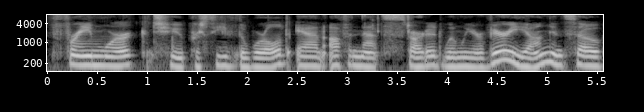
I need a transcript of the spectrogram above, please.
framework to perceive the world, and often that's started when we are very young, and so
